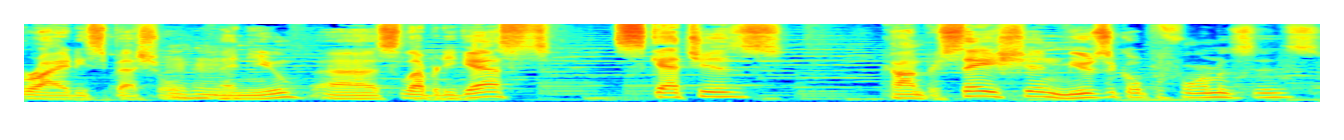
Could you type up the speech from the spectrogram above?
variety special Mhm. menu uh, celebrity guests, sketches, conversation, musical performances.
